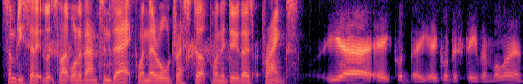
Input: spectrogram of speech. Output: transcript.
Somebody said it looks like one of Ant and Dec when they're all dressed up when they do those pranks. Yeah, it could be. It could be Stephen Mulhern.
